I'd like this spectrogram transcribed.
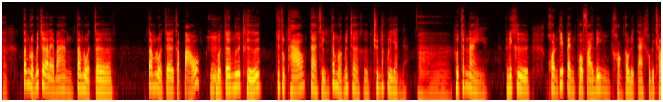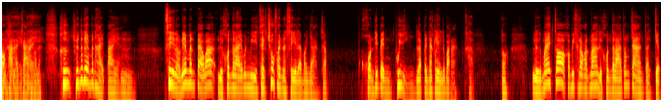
ครับตำรวจไม่เจออะไรบ้างตำรวจเจอตำรวจเจอกระเป๋าอืมตำรวจเจอมือถือเจอถุงเท้า แต่สิ่งที่ตำรวจไม่เจอคือชุดนักเรียนนะอ่าชุดชั้นใน อันนี้คือคนที่เป็นโปรไฟลิ่งของเกาหลีใต้เขาวิเคราะห์ผ่านรายการเขานะคือชุดนักเรียนมันหายไปอะอืมสิ่งเหล่านี้มันแปลว่า หรือคนร้ายมันมีเซ็กชวลแฟนตาซีอะไรบางอย่างกับ คนที่เป็นผู้หญิงและเป็นนักเรียนหรือเปล่านะครับ หรือไม่ก็เขาวิเคราะห์กันว่าหรือคนร้ายต้องการจะเก็บ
